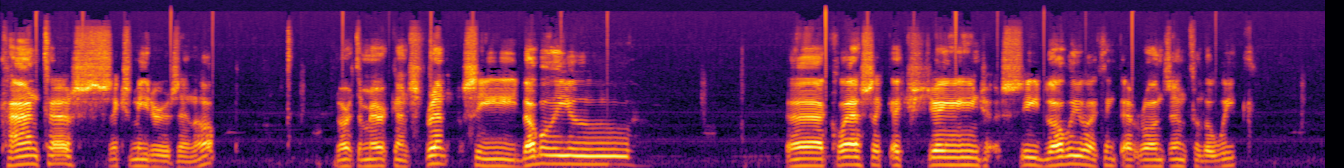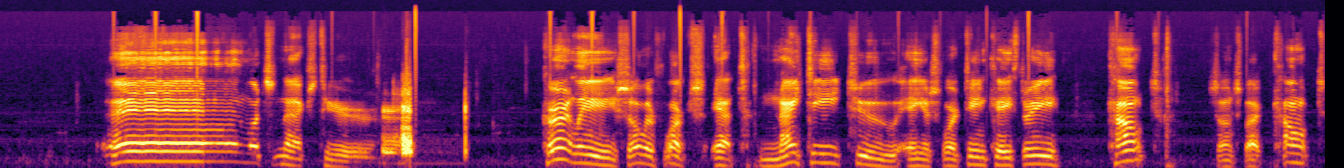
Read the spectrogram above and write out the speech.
Contest, 6 meters and up. North American Sprint CW. Uh, Classic Exchange CW, I think that runs into the week. And what's next here? Currently, solar flux at 92 AS14 K3 count, sunspot count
